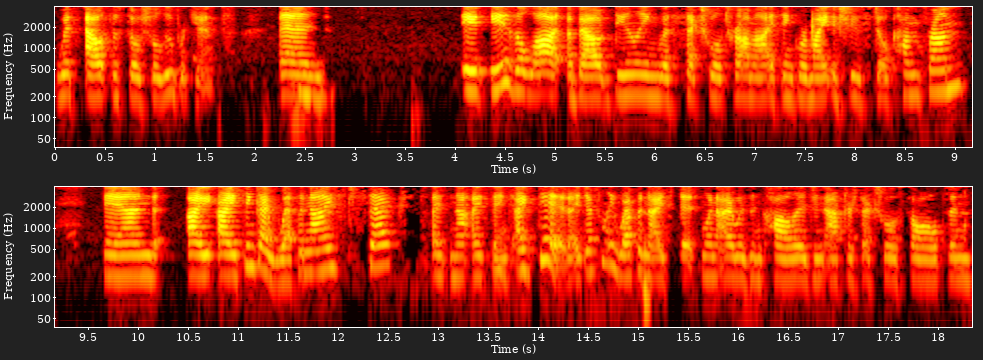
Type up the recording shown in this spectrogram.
without the social lubricant and mm-hmm it is a lot about dealing with sexual trauma. I think where my issues still come from, and I I think I weaponized sex. I not I think I did. I definitely weaponized it when I was in college and after sexual assault and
